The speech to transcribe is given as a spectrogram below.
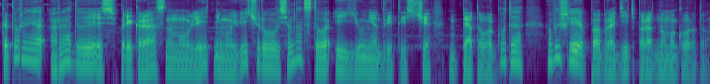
которые, радуясь прекрасному летнему вечеру 18 июня 2005 года, вышли побродить по родному городу.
